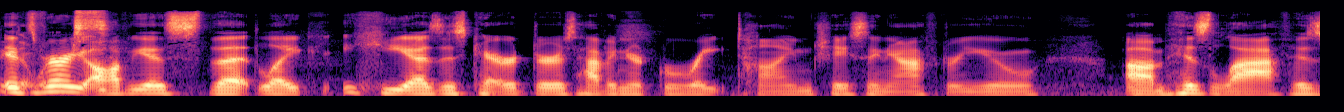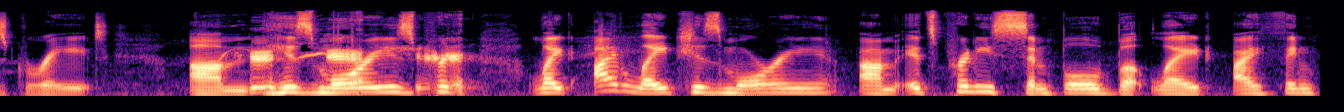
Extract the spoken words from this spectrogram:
it's very obvious that like he as his character is having a great time chasing after you. Um, his laugh is great. Um, his mori is pretty. Like I like his mori. Um, it's pretty simple, but like I think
